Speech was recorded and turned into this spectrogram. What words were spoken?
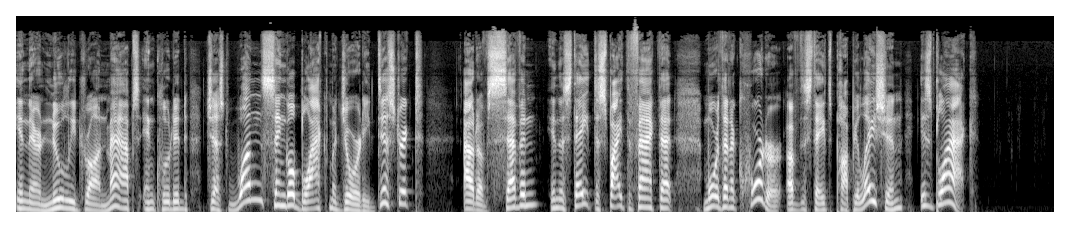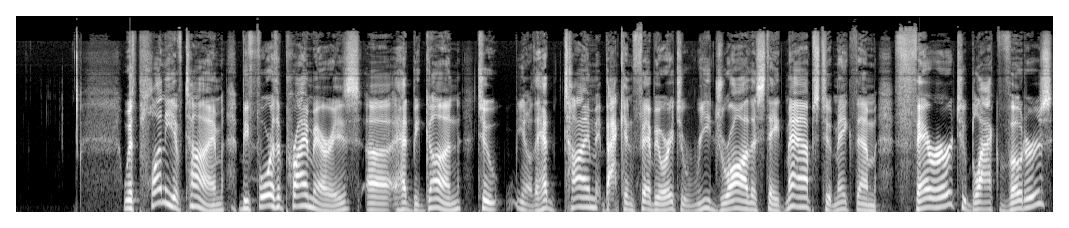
in their newly drawn maps included just one single black majority district out of seven in the state, despite the fact that more than a quarter of the state's population is black with plenty of time before the primaries uh, had begun to you know, they had time back in February to redraw the state maps to make them fairer to black voters,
